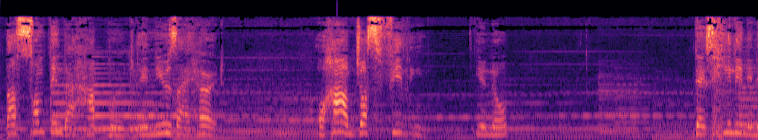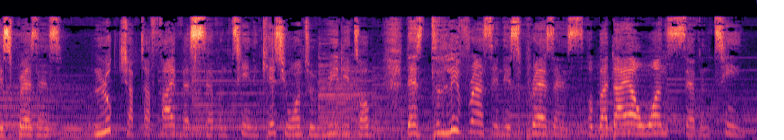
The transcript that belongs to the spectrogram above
about something that happened, a news I heard, or how I'm just feeling, you know. There's healing in His presence. Luke chapter 5, verse 17, in case you want to read it up, there's deliverance in His presence. Obadiah 1 17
